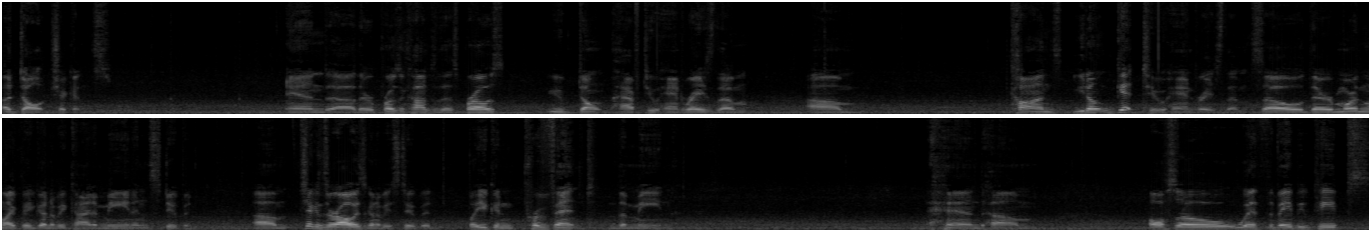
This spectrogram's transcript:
adult chickens? And uh, there are pros and cons to this. Pros, you don't have to hand raise them. Um, cons, you don't get to hand raise them. So they're more than likely going to be kind of mean and stupid. Um, chickens are always going to be stupid, but you can prevent the mean. And um, also with the baby peeps,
